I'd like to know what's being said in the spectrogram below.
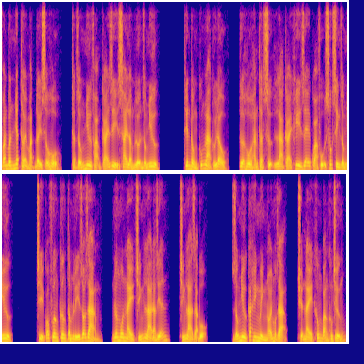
văn bân nhất thời mặt đầy xấu hổ, thật giống như phạm cái gì sai lầm lớn giống như. Thiên đồng cũng là cúi đầu, tựa hồ hắn thật sự là cái khi dễ quả phụ xuất sinh giống như. Chỉ có phương cương tâm lý rõ ràng, nương môn này chính là đa diễn, chính là giả bộ. Giống như các hình mình nói một dạng, chuyện này không bằng không chứng,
